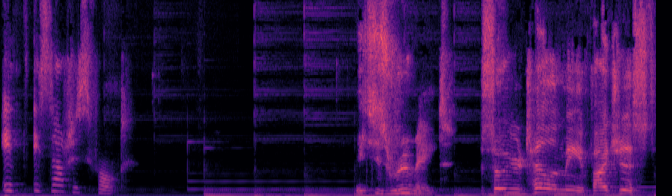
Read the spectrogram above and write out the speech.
It, it's not his fault. It's his roommate. So you're telling me if I just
